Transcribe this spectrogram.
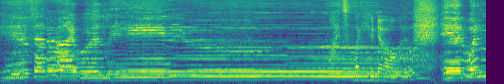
If ever I would leave you, What? What do you know? it wouldn't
